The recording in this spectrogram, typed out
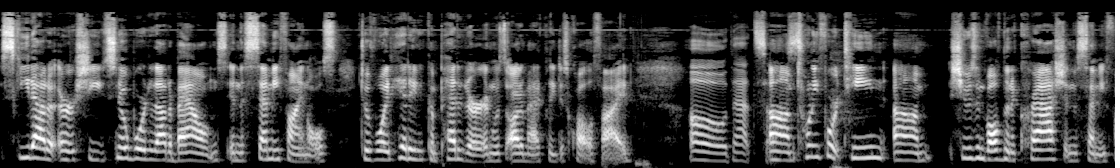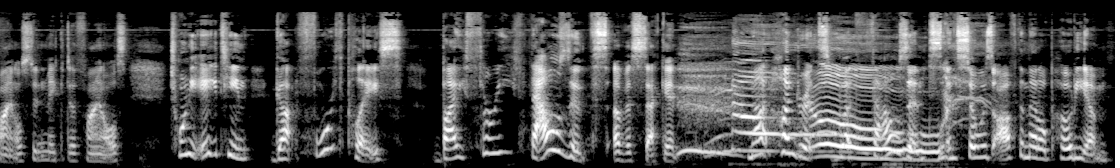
skied out of, or she snowboarded out of bounds in the semifinals to avoid hitting a competitor and was automatically disqualified Oh, that's um, 2014, um, she was involved in a crash in the semifinals, didn't make it to the finals. 2018, got fourth place by three thousandths of a second. Not hundredths, but No. thousandths. And so was off the medal podium.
